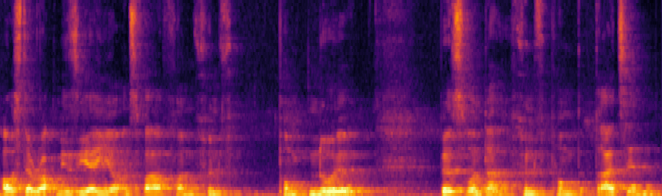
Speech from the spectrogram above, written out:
aus der Rock Me-Serie und zwar von 5.0 bis runter 5.13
